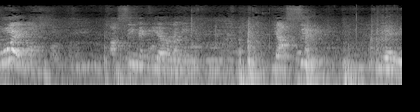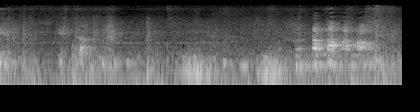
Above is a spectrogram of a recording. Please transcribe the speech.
buenos. Así me criaron a mí. Y así tiene que.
